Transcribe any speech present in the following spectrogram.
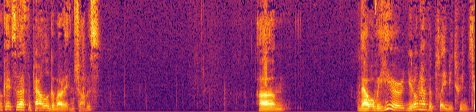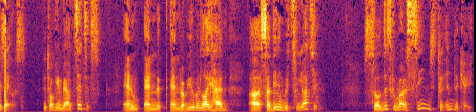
Okay, so that's the parallel Gemara in Shabbos. Um, now over here, you don't have the play between tzitzis. They're talking about tzitzis, and and and Rabbi Yehuda ben Lai had uh, mitzuyatzim. So this Gemara seems to indicate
